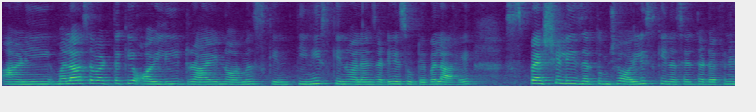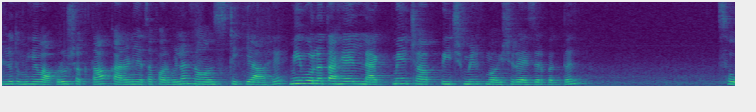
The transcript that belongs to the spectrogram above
आणि मला असं वाटतं की ऑइली ड्राय नॉर्मल स्किन तिन्ही स्किनवाल्यांसाठी हे सुटेबल आहे. स्पेशली जर तुमची ऑइली स्किन असेल तर डेफिनेटली तुम्ही हे वापरू शकता कारण याचा फॉर्म्युला नॉन स्टिकी आहे. मी बोलत आहे लॅक्मेच्या पीच मिल्क मॉइश्चरायझरबद्दल. सो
